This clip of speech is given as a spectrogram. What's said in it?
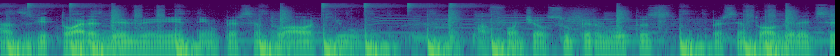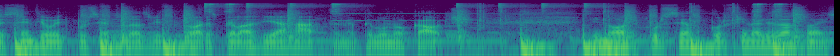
As vitórias dele aí tem um percentual aqui, o, a fonte é o Super Lutas, o percentual dele é de 68% das vitórias pela via rápida, né? pelo nocaute, e 9% por finalizações.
